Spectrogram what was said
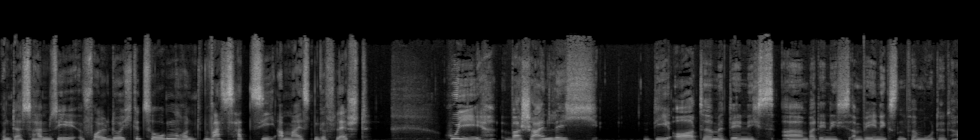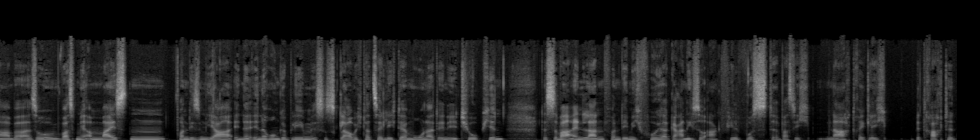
Und das haben Sie voll durchgezogen. Und was hat Sie am meisten geflasht? Hui, wahrscheinlich die Orte, mit denen ich's, äh, bei denen ich es am wenigsten vermutet habe. Also was mir am meisten von diesem Jahr in Erinnerung geblieben ist, ist, glaube ich, tatsächlich der Monat in Äthiopien. Das war ein Land, von dem ich vorher gar nicht so arg viel wusste, was ich nachträglich betrachtet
